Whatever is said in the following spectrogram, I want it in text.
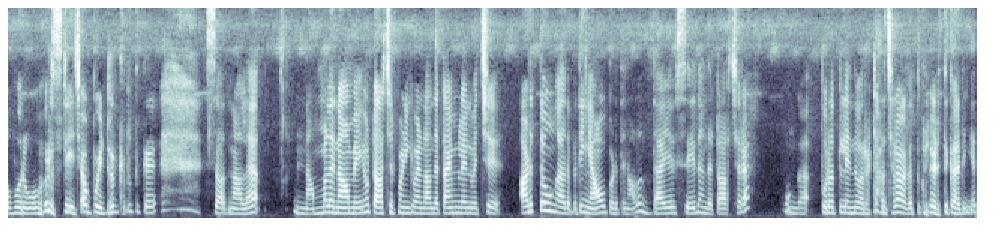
ஒவ்வொரு ஒவ்வொரு ஸ்டேஜாக போயிட்டுருக்கிறதுக்கு ஸோ அதனால் நம்மளை நாமேயும் டார்ச்சர் பண்ணிக்க வேண்டாம் அந்த டைம் லைன் வச்சு. அடுத்தவங்க அதை பற்றி ஞாபகப்படுத்தினாலும் தயவு செய்து அந்த டார்ச்சரை உங்கள் புறத்துலேருந்து வர டார்ச்சரை அகத்துக்குள்ளே எடுத்துக்காதீங்க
